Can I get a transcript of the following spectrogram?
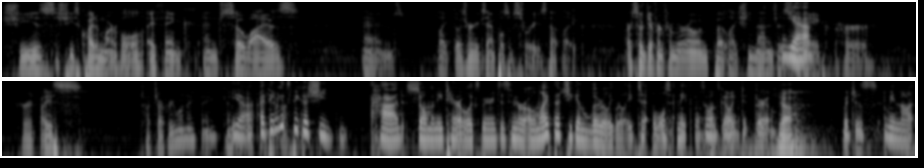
She's she's quite a marvel, I think, and so wise. And like those are examples of stories that like are so different from your own, but like she manages Yeah. to make her her advice touch everyone, I think. And Yeah, I think yeah. it's because she had so many terrible experiences in her own life that she can literally relate to almost anything someone's going to, through, Yeah. which is, I mean, not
